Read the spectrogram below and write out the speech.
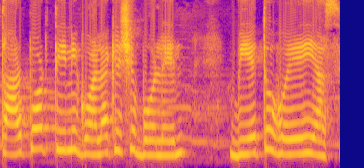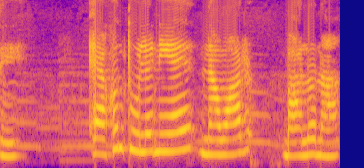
তারপর তিনি গলা কেসে বলেন বিয়ে তো হয়েই আছে। এখন তুলে নিয়ে নেওয়ার ভালো না।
